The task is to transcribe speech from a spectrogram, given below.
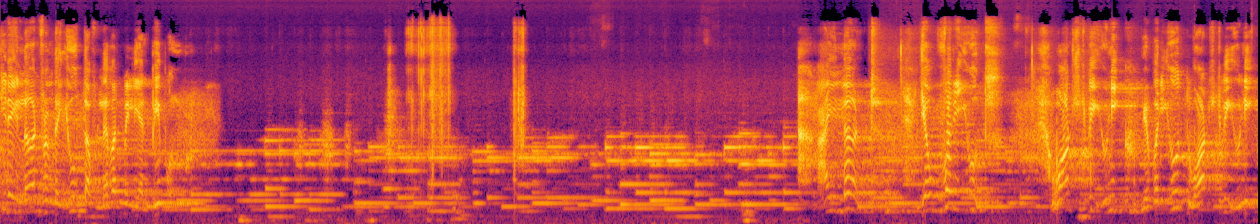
did I learn from the youth of 11 million people? I learned every youth wants to be unique. Every youth wants to be unique.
